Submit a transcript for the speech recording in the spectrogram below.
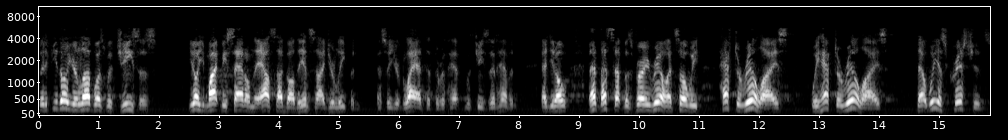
But if you know your loved ones with Jesus, you know, you might be sad on the outside, but on the inside, you're leaping. And so you're glad that they're with, with Jesus in heaven. And you know, that, that's something that's very real. And so we have to realize, we have to realize that we as Christians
